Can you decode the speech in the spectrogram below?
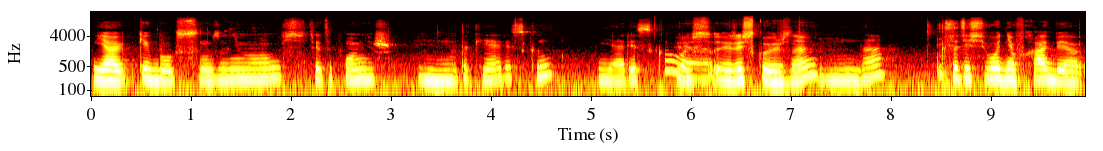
Я кикбоксом занималась, ты это помнишь? Ну так я рискну. Я рисковая. Рис- рискуешь, да? Да. Кстати, сегодня в хабе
